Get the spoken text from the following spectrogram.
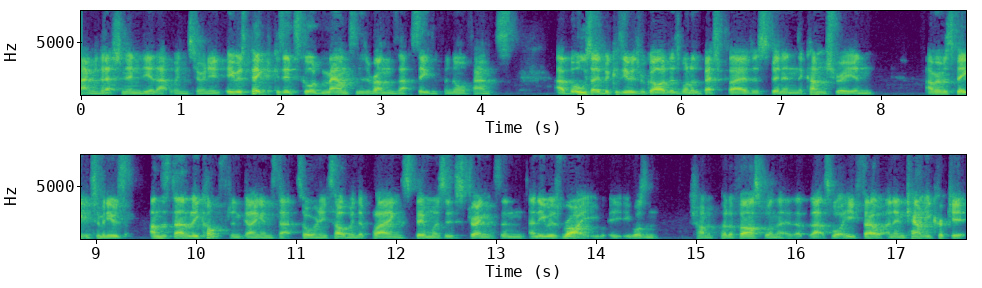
Bangladesh and India that winter, and he, he was picked because he'd scored mountains of runs that season for Northants, uh, but also because he was regarded as one of the best players of spin in the country. And I remember speaking to him, and he was understandably confident going into that tour, and he told me that playing spin was his strength, and, and he was right. He, he wasn't trying to put a fast one. That, that's what he felt. And in county cricket,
